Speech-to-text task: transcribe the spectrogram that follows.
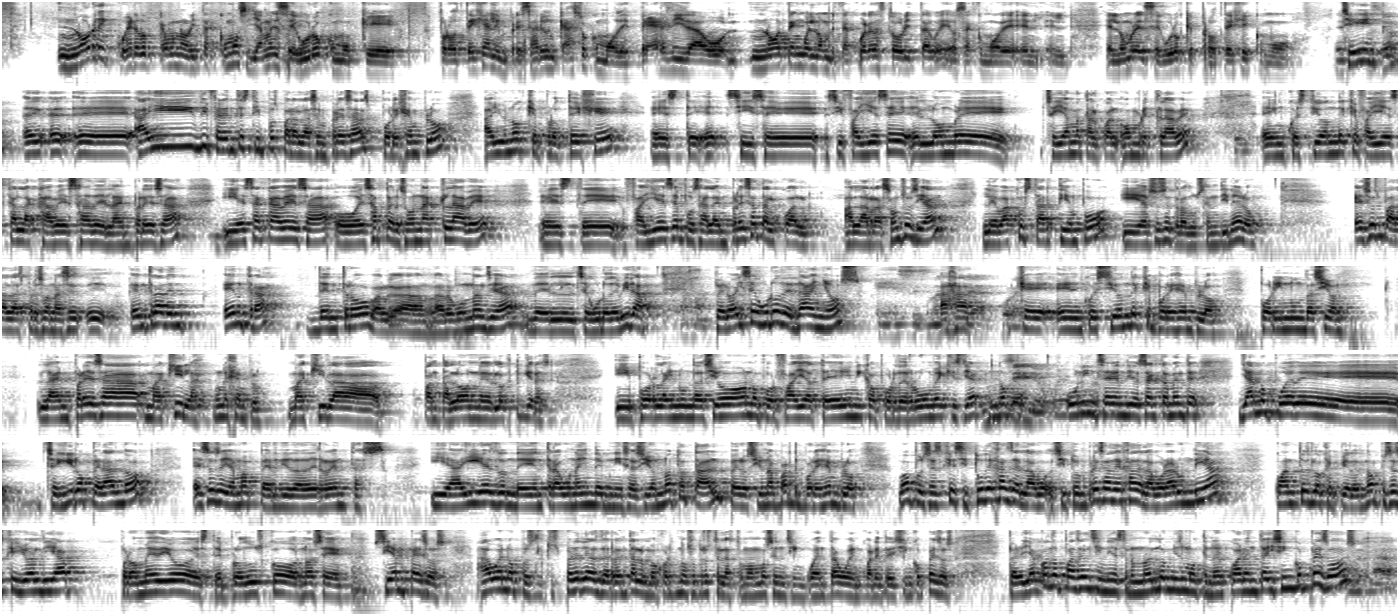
no recuerdo, cabrón, ahorita cómo se llama el seguro como que protege al empresario en caso como de pérdida o no tengo el nombre, ¿te acuerdas tú ahorita, güey? O sea, como de el, nombre del seguro que protege como... Sí, eh, eh, eh, hay diferentes tipos para las empresas. Por ejemplo, hay uno que protege este, si, se, si fallece el hombre se llama tal cual hombre clave, en cuestión de que fallezca la cabeza de la empresa y esa cabeza o esa persona clave este, fallece, pues a la empresa tal cual, a la razón social, le va a costar tiempo y eso se traduce en dinero. Eso es para las personas. Eh, entra, entra dentro, valga la redundancia, del seguro de vida. Pero hay seguro de daños. ajá, que en cuestión de que, por ejemplo, por inundación, la empresa maquila, un ejemplo, maquila pantalones, lo que tú quieras. Y por la inundación o por falla técnica o por derrumbe X, ya un no incendio, un incendio exactamente, ya no puede seguir operando. Eso se llama pérdida de rentas. Y ahí es donde entra una indemnización, no total, pero sí una parte. Por ejemplo, bueno, pues es que si tú dejas de si tu empresa deja de elaborar un día, ¿cuánto es lo que pierdes? No, pues es que yo al día promedio este, produzco, no sé, 100 pesos. Ah, bueno, pues tus pérdidas de renta a lo mejor nosotros te las tomamos en 50 o en 45 pesos. Pero ya cuando pasa el siniestro, no es lo mismo tener 45 pesos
